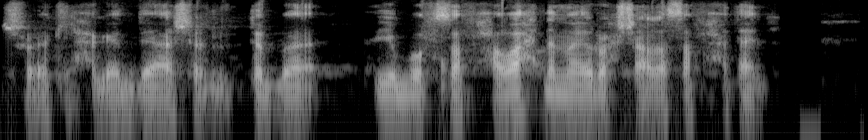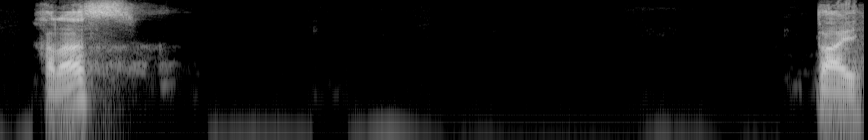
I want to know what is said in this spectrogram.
شوية الحاجات دي عشان تبقى يبقوا في صفحة واحدة ما يروحش على صفحة تانية. خلاص؟ طيب.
